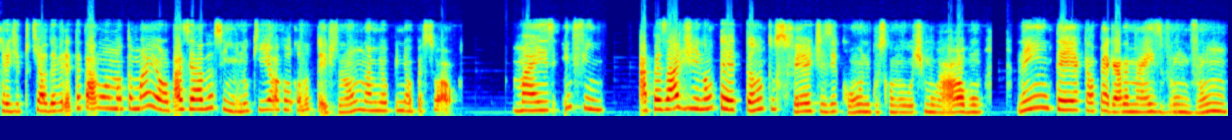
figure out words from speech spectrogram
Acredito que ela deveria ter dado uma nota maior, baseada assim, no que ela colocou no texto, não na minha opinião pessoal. Mas, enfim, apesar de não ter tantos feitos icônicos como o último álbum, nem ter aquela pegada mais vrum vrum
